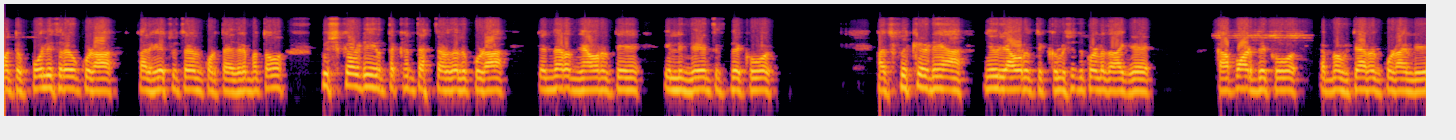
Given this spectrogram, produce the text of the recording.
ಮತ್ತು ಪೊಲೀಸರಿಗೂ ಕೂಡ ಸಲಹೆ ಸೂಚನೆಗಳನ್ನು ಕೊಡ್ತಾ ಇದ್ದಾರೆ. ಮತ್ತು ಪುಷ್ಕರಣಿ ಇರತಕ್ಕಂಥ ಸ್ಥಳದಲ್ಲೂ ಕೂಡ ಜನರನ್ನು ಯಾವ ರೀತಿ ಇಲ್ಲಿ ನಿಯಂತ್ರಿಸಬೇಕು. ಅದು ಪುಷ್ಕರಣಿಯ ನೀರು ಯಾವ ರೀತಿ ಕಲುಷಿತಗೊಳ್ಳದ ಹಾಗೆ ಕಾಪಾಡಬೇಕು ಎಂಬ ವಿಚಾರ ಕೂಡ ಇಲ್ಲಿ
